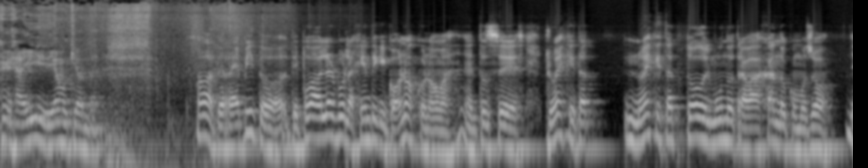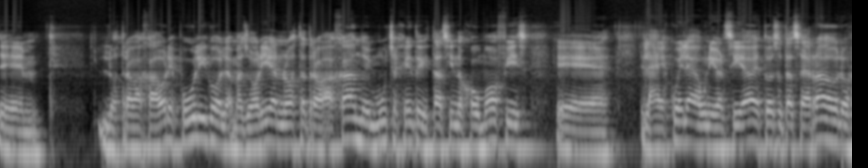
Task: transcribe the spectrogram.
ahí, digamos, ¿qué onda? te repito, te puedo hablar por la gente que conozco nomás. Entonces, no es que está, no es que está todo el mundo trabajando como yo. Eh, los trabajadores públicos, la mayoría no está trabajando, hay mucha gente que está haciendo home office, eh, las escuelas, universidades, todo eso está cerrado, los,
